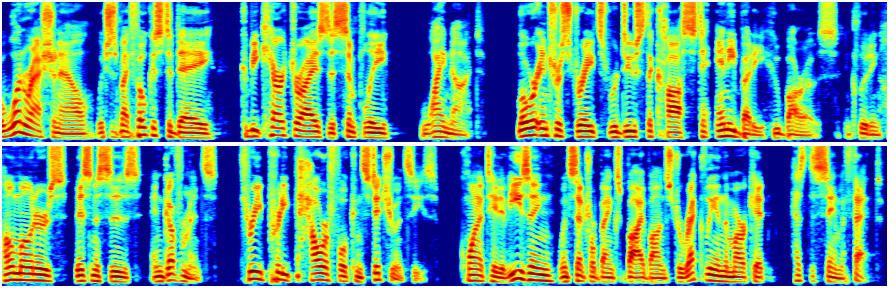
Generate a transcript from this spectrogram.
But one rationale, which is my focus today, could be characterized as simply why not? Lower interest rates reduce the costs to anybody who borrows, including homeowners, businesses, and governments, three pretty powerful constituencies. Quantitative easing, when central banks buy bonds directly in the market, has the same effect.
